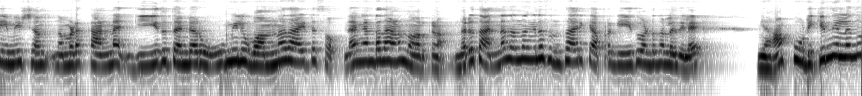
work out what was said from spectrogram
നിമിഷം നമ്മുടെ കണ്ണൻ ഗീതു തന്റെ റൂമിൽ വന്നതായിട്ട് സ്വപ്നം കണ്ടതാണെന്ന് ഓർക്കണം. എന്നിട്ട് തന്നെ നിന്ന് ഇങ്ങനെ സംസാരിക്കുക അപ്പുറം ഗീതു ഉണ്ടെന്നുള്ളതിലെ ഞാൻ കുടിക്കുന്നില്ലെന്ന്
